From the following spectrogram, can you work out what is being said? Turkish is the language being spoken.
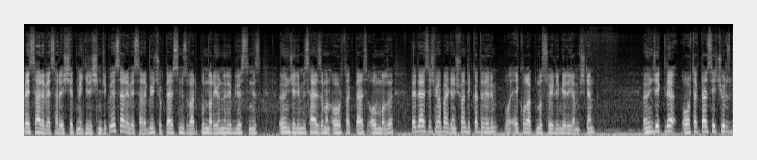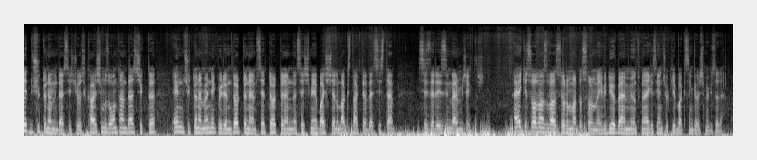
vesaire vesaire işletme, girişimcilik vesaire vesaire birçok dersimiz var. Bunlara yönelebilirsiniz. Önceliğimiz her zaman ortak ders olmalı. Ve ders seçimi yaparken şuna dikkat edelim. Bu ek olarak bunu da söyleyeyim yeri gelmişken. Öncelikle ortak ders seçiyoruz ve düşük dönemli ders seçiyoruz. Karşımıza 10 tane ders çıktı. En düşük dönem örnek veriyorum 4 dönemse 4 dönemden seçmeye başlayalım. Aksi takdirde sistem sizlere izin vermeyecektir. Herkese sorularınız varsa yorumlarda sormayı, videoyu beğenmeyi unutmayın. Herkese en çok iyi baksın. Görüşmek üzere.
